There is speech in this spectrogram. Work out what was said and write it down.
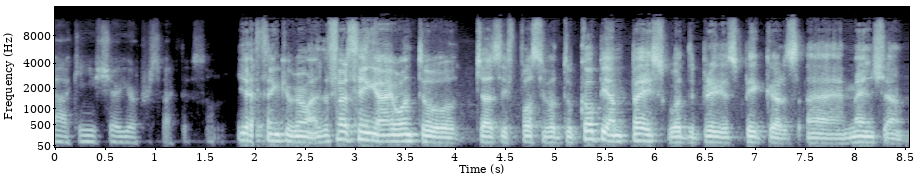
uh, can you share your perspectives? On- yeah, thank you very much. The first thing I want to just, if possible, to copy and paste what the previous speakers uh, mentioned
